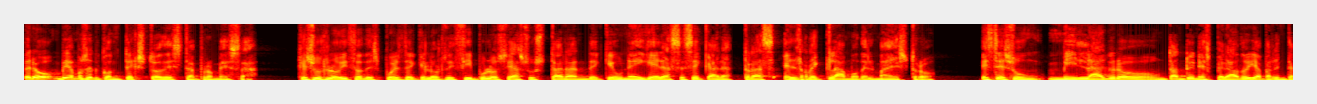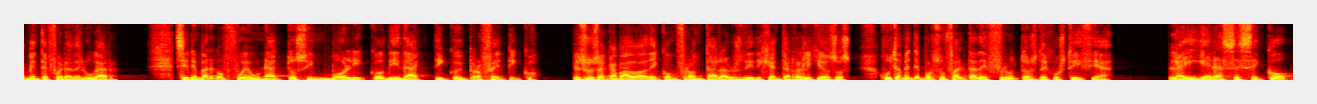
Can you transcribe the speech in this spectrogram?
Pero veamos el contexto de esta promesa. Jesús lo hizo después de que los discípulos se asustaran de que una higuera se secara tras el reclamo del Maestro. Este es un milagro un tanto inesperado y aparentemente fuera de lugar. Sin embargo, fue un acto simbólico, didáctico y profético. Jesús acababa de confrontar a los dirigentes religiosos justamente por su falta de frutos de justicia. La higuera se secó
